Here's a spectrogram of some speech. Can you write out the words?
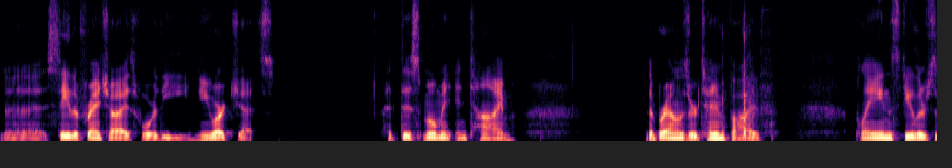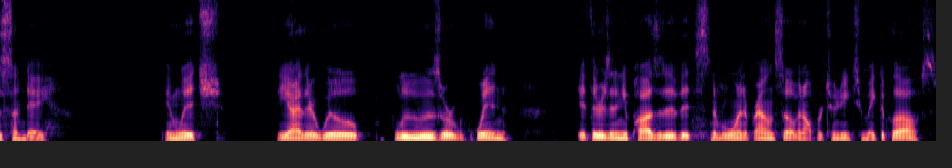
the state of the franchise for the New York Jets. At this moment in time, the Browns are 10 and 5, playing Steelers this Sunday, in which they either will lose or win if there's any positive, it's number one, the Browns still have an opportunity to make the playoffs.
